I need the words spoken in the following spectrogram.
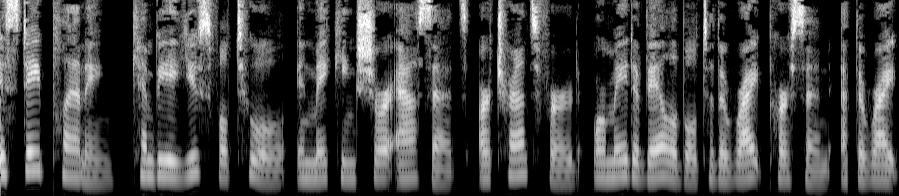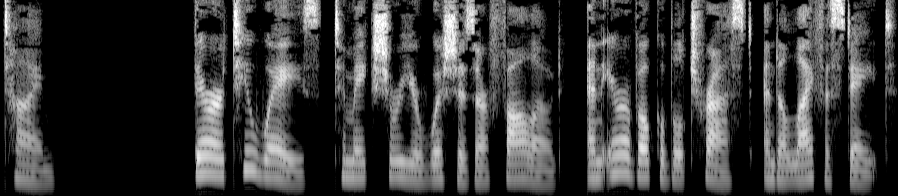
Estate planning can be a useful tool in making sure assets are transferred or made available to the right person at the right time. There are two ways to make sure your wishes are followed, an irrevocable trust and a life estate.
